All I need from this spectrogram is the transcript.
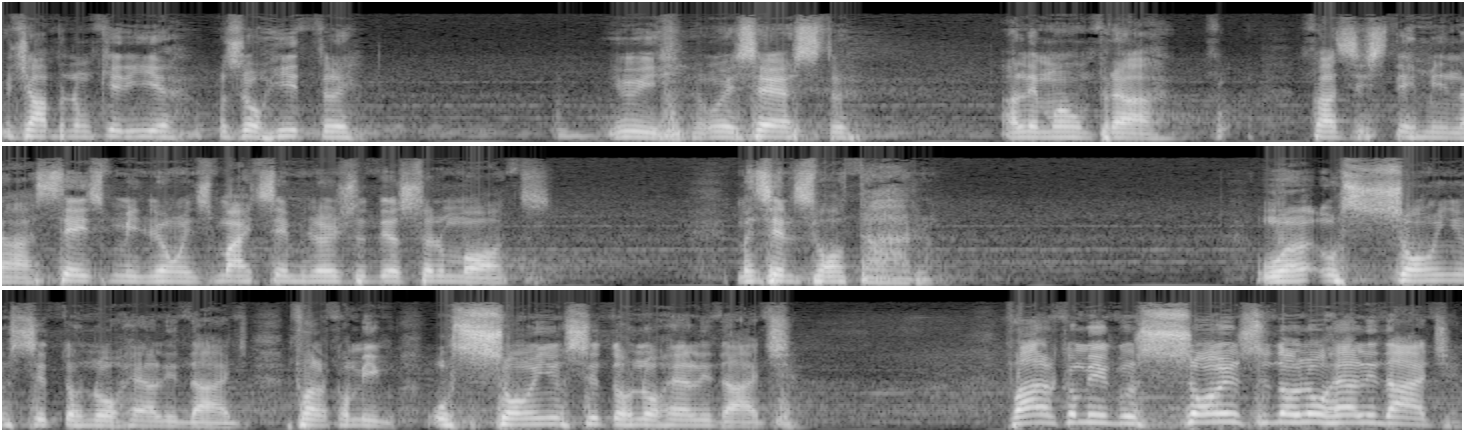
O diabo não queria, usou Hitler e o, exército alemão para quase exterminar. 6 milhões, mais de 6 milhões de judeus foram mortos. Mas eles voltaram. O, sonho se tornou realidade. Fala comigo, o sonho se tornou realidade. Fala comigo, o sonho se tornou realidade.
